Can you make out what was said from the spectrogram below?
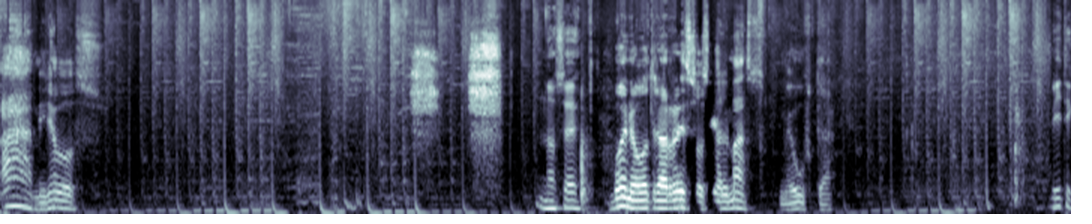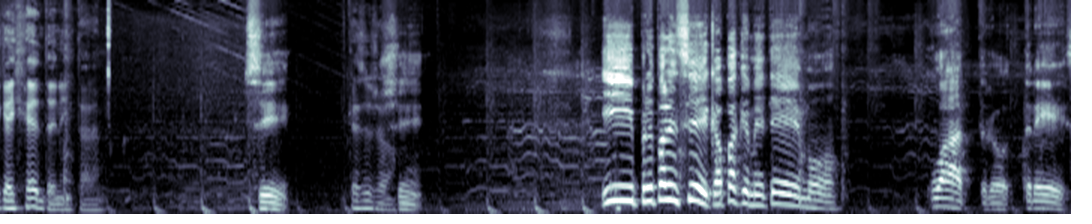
Ah, mirá vos. No sé, Bueno, otra red social más, me gusta. Viste que hay gente en Instagram. Sí, ¿Qué sé yo? sí. Y prepárense, capaz que metemos cuatro, tres,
